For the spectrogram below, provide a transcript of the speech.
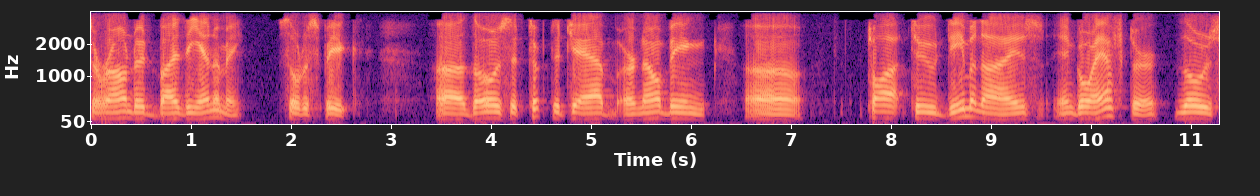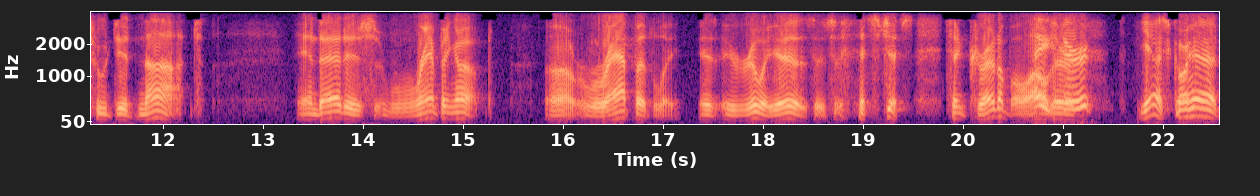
surrounded by the enemy, so to speak. Uh, those that took the jab are now being uh, taught to demonize and go after those who did not, and that is ramping up uh, rapidly. It, it really is. It's it's just it's incredible hey, how they're. Stewart. Yes, go ahead.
